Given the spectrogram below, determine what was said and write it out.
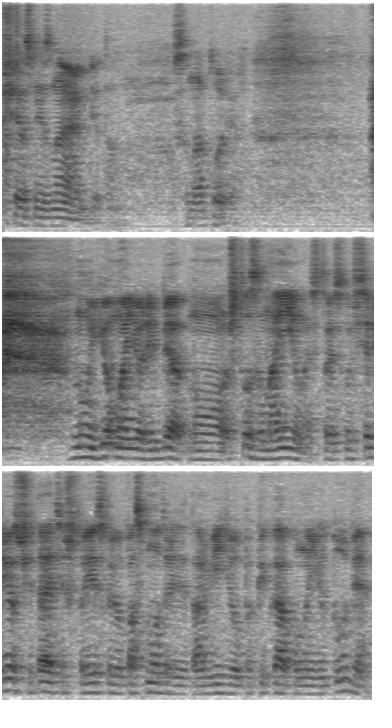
сейчас не знаю где там, в санаториях ну, ё-моё, ребят, ну, что за наивность? То есть вы всерьез считаете, что если вы посмотрите там видео по пикапу на ютубе,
